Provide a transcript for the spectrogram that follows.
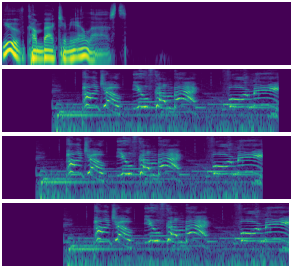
You've come back to me at last. Pancho, you've come back for me. Pancho, you've come back for me. Pancho, you've come back for me.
